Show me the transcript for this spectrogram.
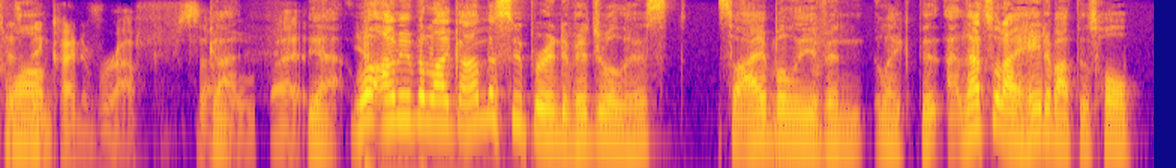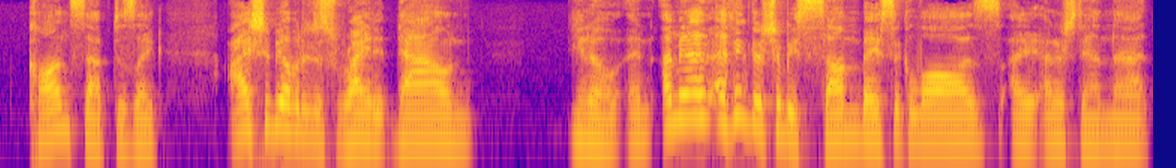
has been swamp. kind of rough. So, but Yeah. Well, I mean, but like I'm a super individualist, so I Mm-hmm. believe in like th- that's what I hate about this whole concept is like I should be able to just write it down, you know. And I mean, I, I think there should be some basic laws. I understand that,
